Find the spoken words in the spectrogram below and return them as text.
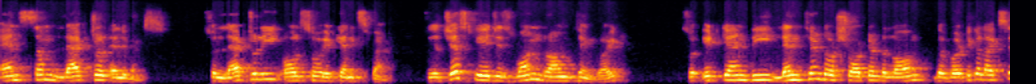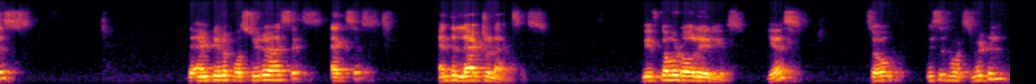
and some lateral elements. So laterally also it can expand. So the chest cage is one round thing, right? So it can be lengthened or shortened along the vertical axis, the anterior posterior axis, axis and the lateral axis. We've covered all areas. Yes? So this is what's written.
